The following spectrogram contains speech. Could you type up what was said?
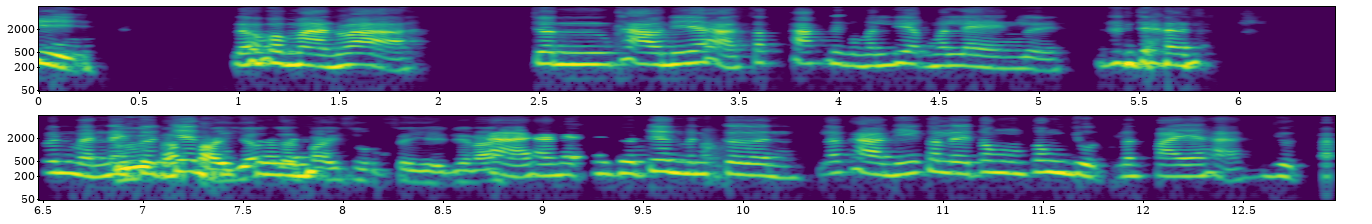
พี่ แล้วประมาณว่า จนคราวนี้ค่ะ สักพักหนึ่งมันเรียกแมลงเลยอาจารย์มันเหมือนไนคืโตรถ้าเจนใส่มันเยอะเกิเกินนไปสูตรสี่เนี่ยนะค่ะค่ะไนโตรเจนมันเกิน แล้วคราวนี้ก็เลยต้องต้องหยุดมันไปอะค่ะ หยุดไป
